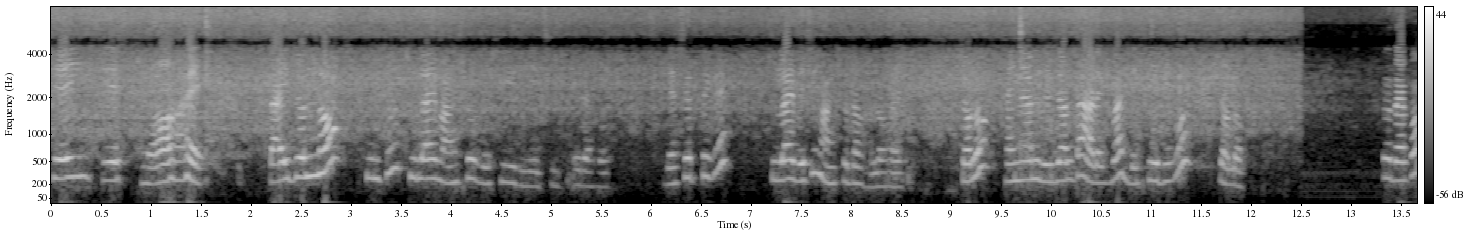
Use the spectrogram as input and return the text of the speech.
সেই টেস্ট হয়। তাই জন্য কিন্তু চুলায় মাংস বসিয়ে দিয়েছি। এই দেখো, গ্যাসের থেকে চুলায় বেশি মাংসটা ভালো হয়। চলো ফাইনাল রেজাল্টটা আরেকবার দেখিয়ে দিব। চলো। তো দেখো,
